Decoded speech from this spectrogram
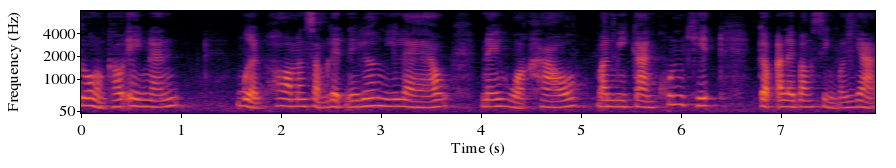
ตัวของเขาเองนั้น เหมือนพอมันสำเร็จในเรื่องนี้แล้ว ในหัวเขามันมีการคุ้นคิดกับอะไรบางสิ่งบางอย่าง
